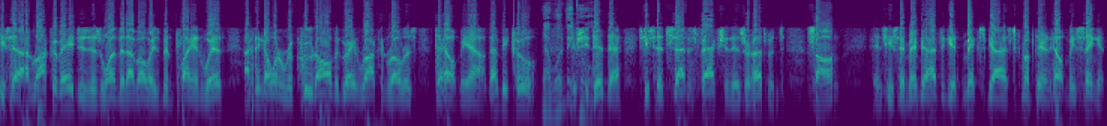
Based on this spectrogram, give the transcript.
She said, uh, "Rock of Ages is one that I've always been playing with. I think I want to recruit all the great rock and rollers to help me out. That'd be cool. That would be cool. if she did that." She said, "Satisfaction is her husband's song, and she said maybe I have to get Mick's guys to come up there and help me sing it."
